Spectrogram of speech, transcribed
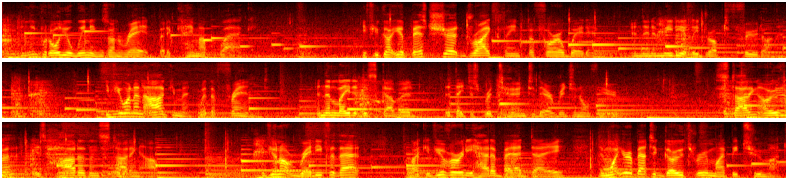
and then put all your winnings on red but it came up black. If you got your best shirt dry cleaned before a wedding and then immediately dropped food on it. If you won an argument with a friend and then later discovered that they just returned to their original view. Starting over is harder than starting up. If you're not ready for that, like if you've already had a bad day, then what you're about to go through might be too much.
